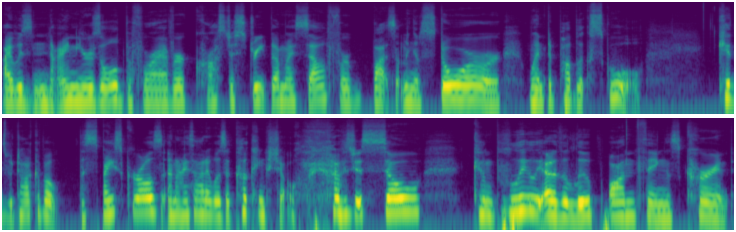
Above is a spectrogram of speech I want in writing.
I was nine years old before I ever crossed a street by myself or bought something in a store or went to public school kids would talk about the Spice Girls, and I thought it was a cooking show. I was just so completely out of the loop on things current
